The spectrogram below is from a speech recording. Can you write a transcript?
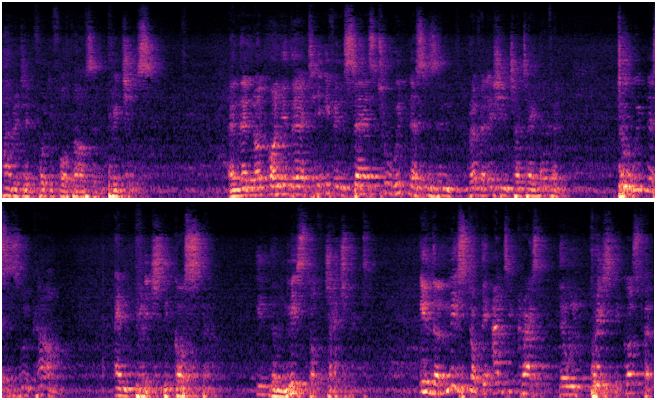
144,000 preachers. And then not only that, he even says two witnesses in Revelation chapter 11. Two witnesses will come and preach the gospel in the midst of judgment. In the midst of the Antichrist, they will preach the gospel.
